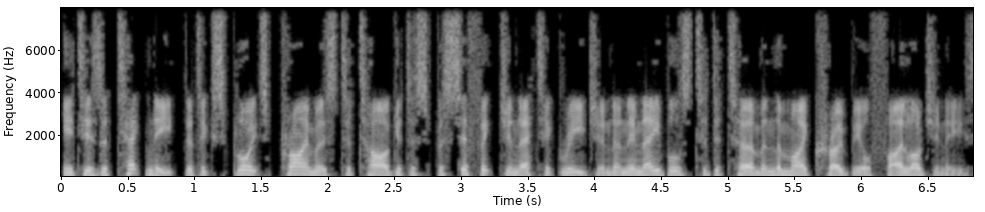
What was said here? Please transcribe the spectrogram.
It is a technique that exploits primers to target a specific genetic region and enables to determine the microbial phylogenies.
